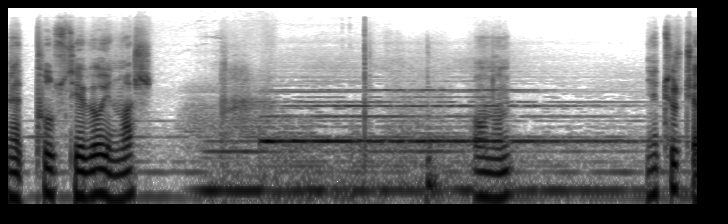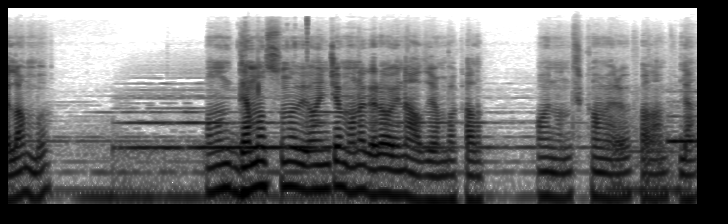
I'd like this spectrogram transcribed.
Evet Pulse diye bir oyun var. Onun Niye Türkçe lan bu? Onun demosunu bir oynayacağım ona göre oyunu alacağım bakalım. Oynanış kamera falan filan.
